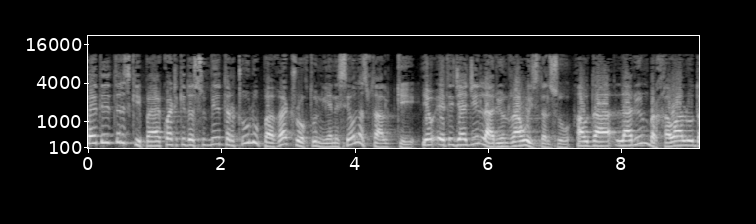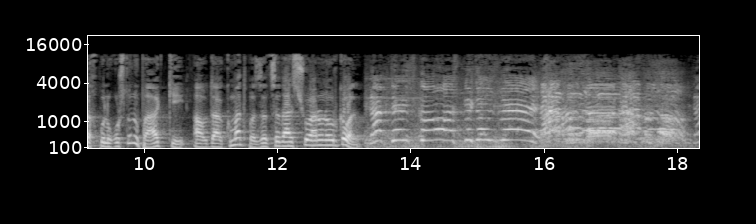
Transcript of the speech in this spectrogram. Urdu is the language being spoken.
په دې ترڅ کې په کوټ کې د صوبې تر ټولو په غټ روغتون یعنی سیول هسپتال کې یو احتجاجي لاریون راوېستل سو او دا لاریون برخوالو د خپل غشتونو په حق کې او د حکومت په ضد صدا شوارونه ورکول. ډاکټرز کو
